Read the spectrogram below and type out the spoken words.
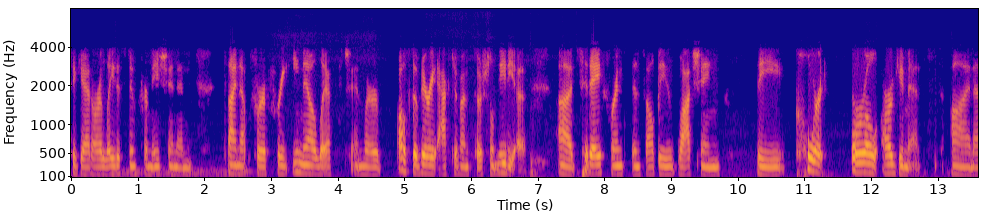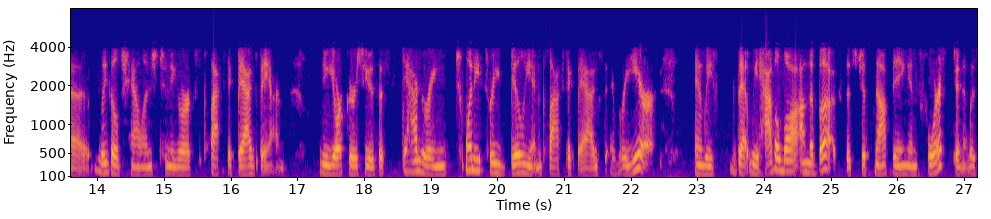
to get our latest information and sign up for a free email list. And we're also very active on social media. Uh, today, for instance, I'll be watching the court oral arguments on a legal challenge to New York's plastic bag ban. New Yorkers use a staggering 23 billion plastic bags every year. And we that we have a law on the books that's just not being enforced and it was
